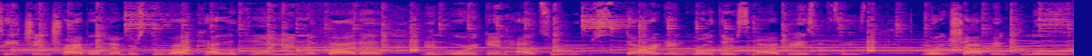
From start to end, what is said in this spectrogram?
teaching tribal members throughout California, Nevada, and Oregon how to start and grow their small businesses. Workshop includes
